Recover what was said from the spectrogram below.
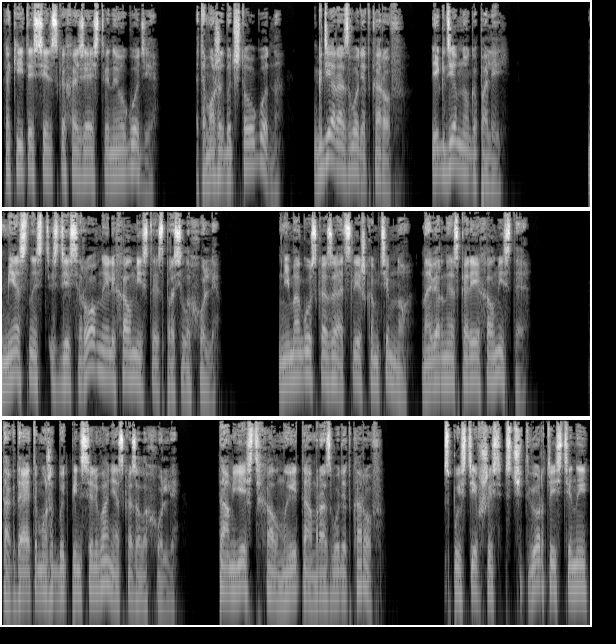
«Какие-то сельскохозяйственные угодья. Это может быть что угодно. Где разводят коров? И где много полей?» «Местность здесь ровная или холмистая?» — спросила Холли. «Не могу сказать, слишком темно. Наверное, скорее холмистое». «Тогда это может быть Пенсильвания», — сказала Холли. «Там есть холмы, там разводят коров». Спустившись с четвертой стены,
